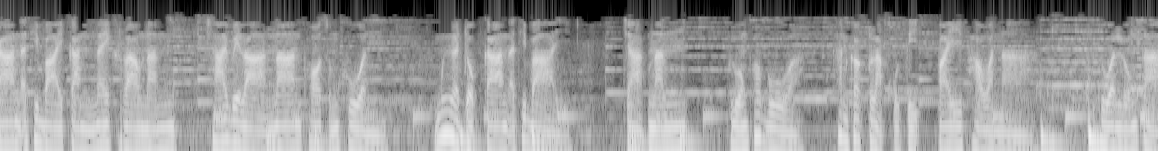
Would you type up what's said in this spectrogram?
การอธิบายกันในคราวนั้น ใช้เวลานานพอสมควร เมื่อจบการอธิบาย จากนั้นหลวงพ่อบัว ท่านก็กลับกุฏิไปภาวนา ส่วนหลวงตา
